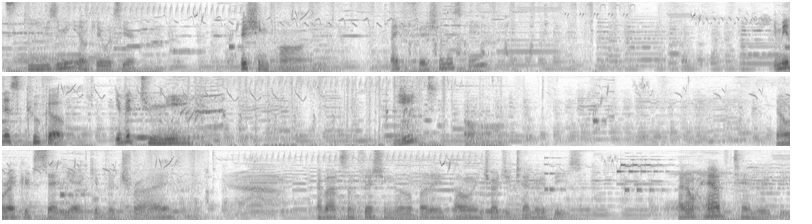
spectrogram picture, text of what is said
Excuse me? Okay, what's here? Fishing pond. Can I fish in this game? Give me this Kuko. Give it to me. Yeet? Oh. No record set yet. Give it a try. How about some fishing, little buddy? I'll only charge you 10 rupees. I don't have 10 rupees.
